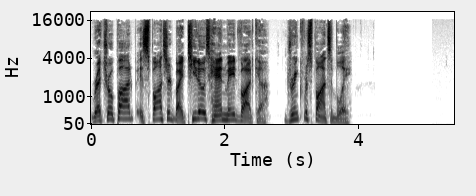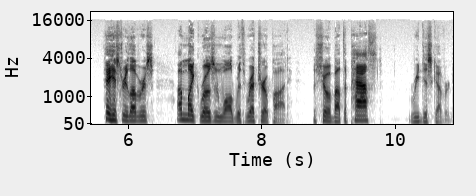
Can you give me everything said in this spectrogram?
Retropod is sponsored by Tito's Handmade Vodka. Drink responsibly. Hey, history lovers. I'm Mike Rosenwald with Retropod, a show about the past rediscovered.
